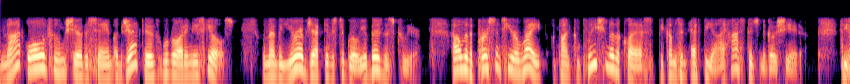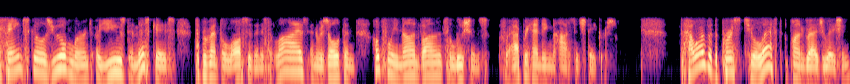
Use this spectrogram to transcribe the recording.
not all of whom share the same objective regarding these skills. Remember, your objective is to grow your business career. However, the person to your right, upon completion of the class, becomes an FBI hostage negotiator. These same skills you have learned are used in this case to prevent the loss of innocent lives and result in hopefully nonviolent solutions for apprehending the hostage takers. However, the person to your left upon graduation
